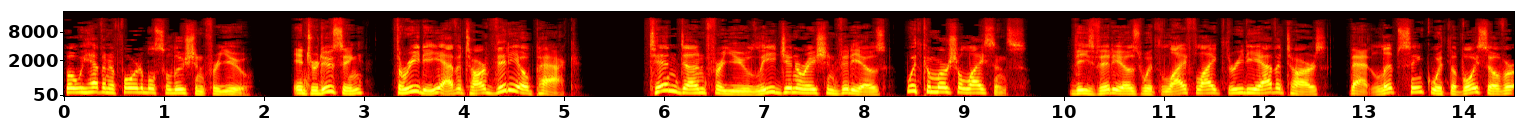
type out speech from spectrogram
but we have an affordable solution for you. Introducing 3D Avatar Video Pack. 10 done for you lead generation videos with commercial license. These videos with lifelike 3D avatars that lip sync with the voiceover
